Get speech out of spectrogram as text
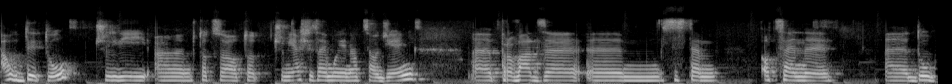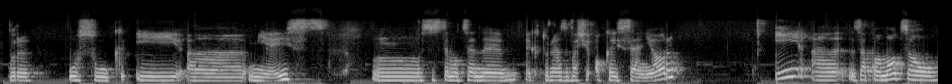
audytu, czyli to, co, to, czym ja się zajmuję na co dzień. Prowadzę system oceny dóbr usług i e, miejsc. Mm, system oceny, który nazywa się OK Senior. I e, za pomocą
